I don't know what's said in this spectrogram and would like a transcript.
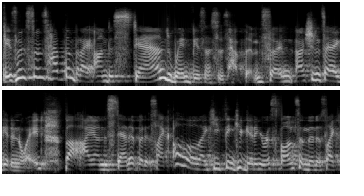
businesses have them, but I understand when businesses have them. So I shouldn't say I get annoyed, but I understand it. But it's like, oh, like you think you're getting a response, and then it's like,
